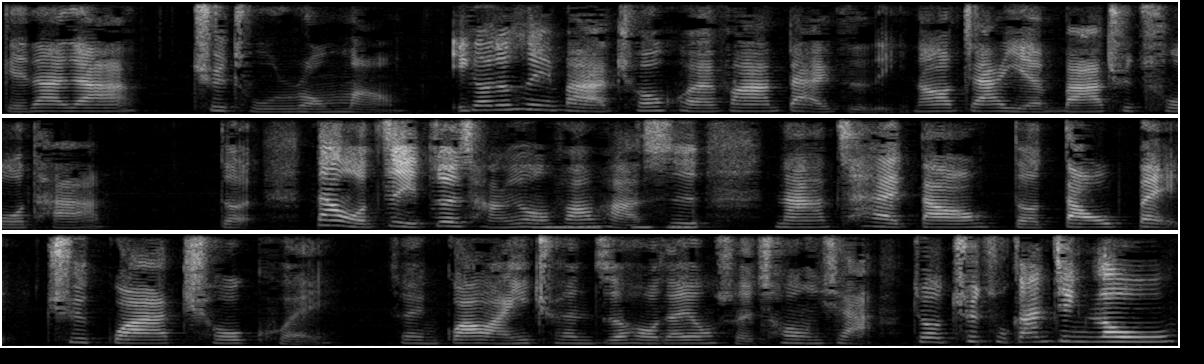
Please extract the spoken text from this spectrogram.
给大家去除绒毛。一个就是你把秋葵放在袋子里，然后加盐巴去搓它。对，但我自己最常用的方法是拿菜刀的刀背去刮秋葵。所以你刮完一圈之后，再用水冲一下，就去除干净喽。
